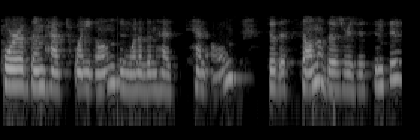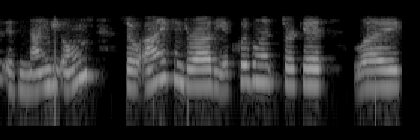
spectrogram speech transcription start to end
four of them have 20 ohms and one of them has 10 ohms. So the sum of those resistances is 90 ohms. So I can draw the equivalent circuit like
